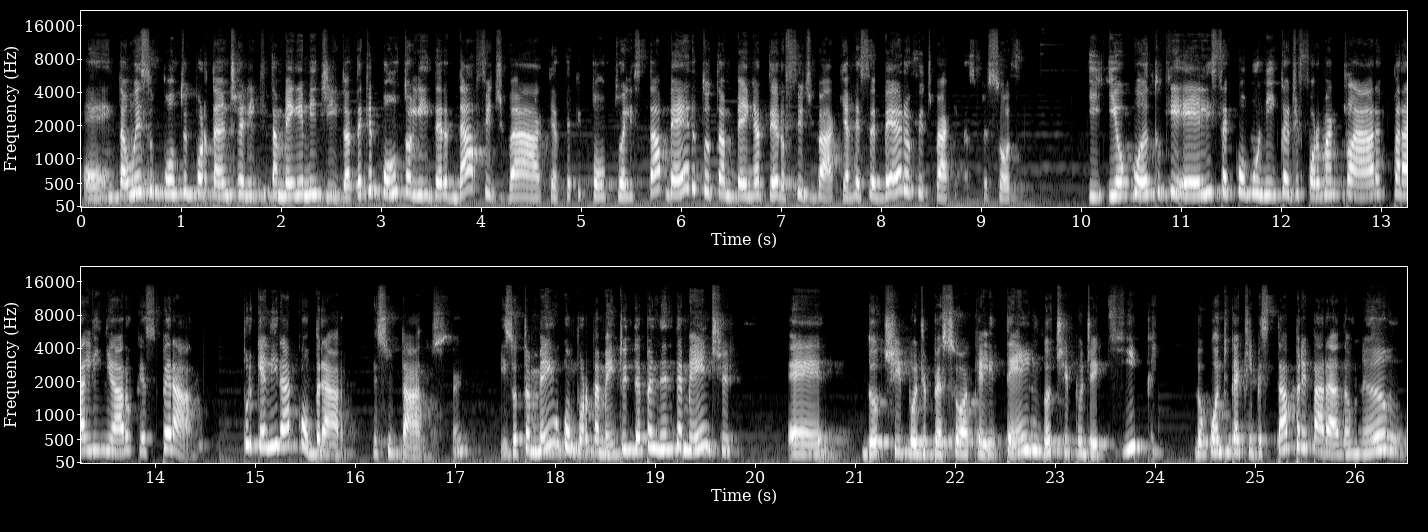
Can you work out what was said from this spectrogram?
É, então, esse é um ponto importante ali que também é medido. Até que ponto o líder dá feedback, até que ponto ele está aberto também a ter o feedback, a receber o feedback das pessoas. E, e o quanto que ele se comunica de forma clara para alinhar o que é esperado. Porque ele irá cobrar resultados. Né? Isso também é um comportamento, independentemente é, do tipo de pessoa que ele tem, do tipo de equipe, do quanto que a equipe está preparada ou não,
